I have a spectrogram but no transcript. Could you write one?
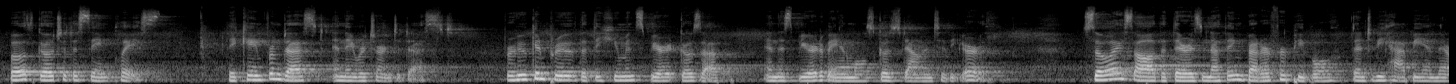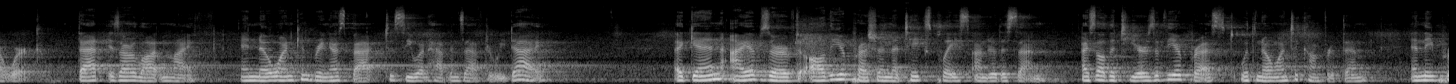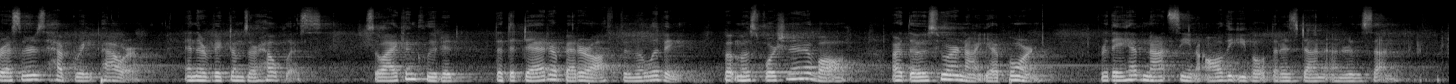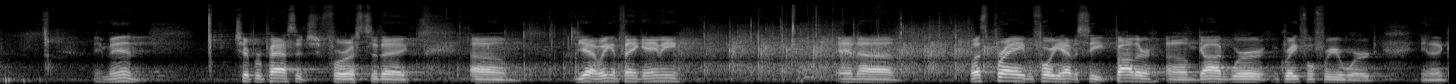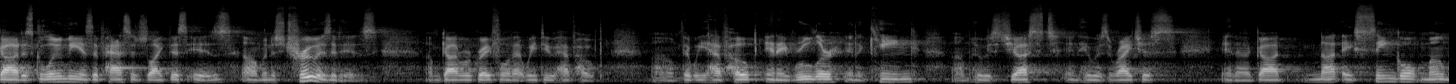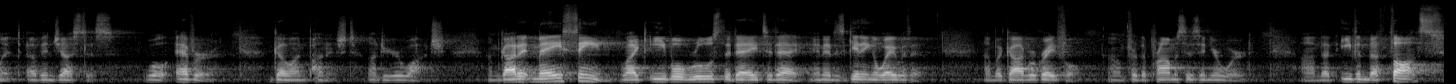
Both go to the same place. They came from dust and they return to dust. For who can prove that the human spirit goes up and the spirit of animals goes down into the earth? So I saw that there is nothing better for people than to be happy in their work. That is our lot in life, and no one can bring us back to see what happens after we die. Again, I observed all the oppression that takes place under the sun. I saw the tears of the oppressed with no one to comfort them, and the oppressors have great power, and their victims are helpless. So I concluded that the dead are better off than the living, but most fortunate of all are those who are not yet born, for they have not seen all the evil that is done under the sun. Amen. Chipper passage for us today. Um, yeah, we can thank Amy. And. Uh, Let's pray before you have a seat. Father, um, God, we're grateful for your word. You know, God, as gloomy as a passage like this is, um, and as true as it is, um, God, we're grateful that we do have hope. Um, that we have hope in a ruler, in a king um, who is just and who is righteous. And uh, God, not a single moment of injustice will ever go unpunished under your watch. Um, God, it may seem like evil rules the day today, and it is getting away with it. Um, but God, we're grateful um, for the promises in your word, um, that even the thoughts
